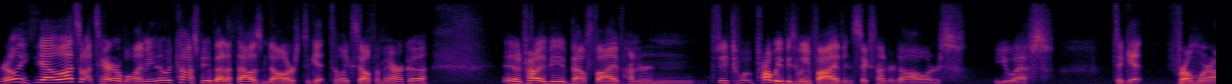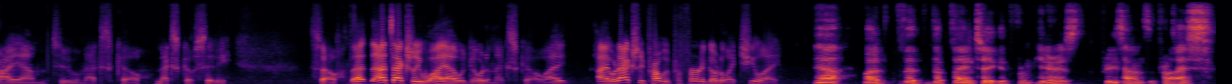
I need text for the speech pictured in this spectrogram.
Really? Yeah, well, that's not terrible. I mean, it would cost me about a thousand dollars to get to like South America. It would probably be about five hundred, probably between five and six hundred dollars U.S. to get from where I am to Mexico, Mexico City. So that that's actually why I would go to Mexico. I I would actually probably prefer to go to like Chile. Yeah, but the the plane ticket from here is three times the price.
